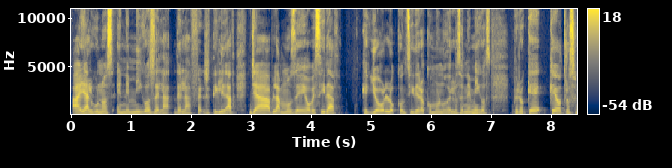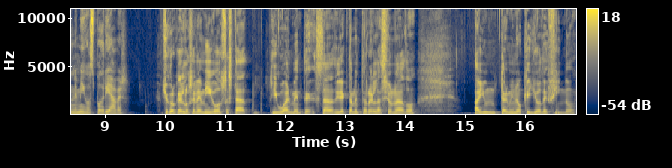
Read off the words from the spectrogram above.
Hay algunos enemigos de la, de la fertilidad. Ya hablamos de obesidad, que yo lo considero como uno de los enemigos. Pero ¿qué, qué otros enemigos podría haber? Yo creo que los enemigos está igualmente, está directamente relacionado. Hay un término que yo defino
